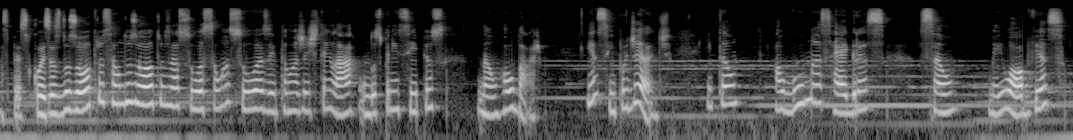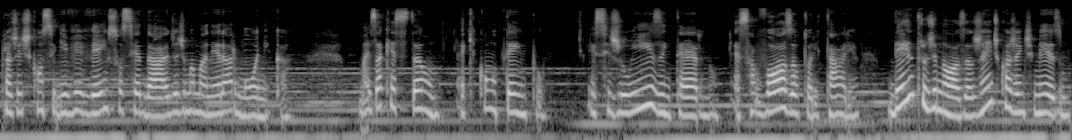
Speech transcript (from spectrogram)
As coisas dos outros são dos outros, as suas são as suas, então a gente tem lá um dos princípios não roubar. E assim por diante. Então, algumas regras são meio óbvias para a gente conseguir viver em sociedade de uma maneira harmônica. Mas a questão é que com o tempo, esse juiz interno, essa voz autoritária, dentro de nós, a gente com a gente mesmo,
